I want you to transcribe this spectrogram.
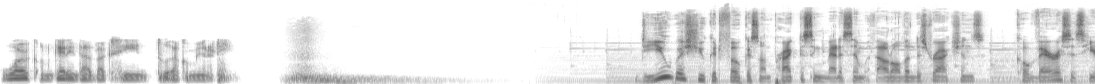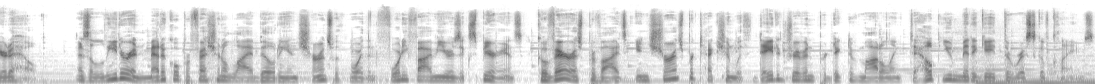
work on getting that vaccine to the community. Do you wish you could focus on practicing medicine without all the distractions? Coverys is here to help. As a leader in medical professional liability insurance with more than 45 years' experience, Coverys provides insurance protection with data driven predictive modeling to help you mitigate the risk of claims.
